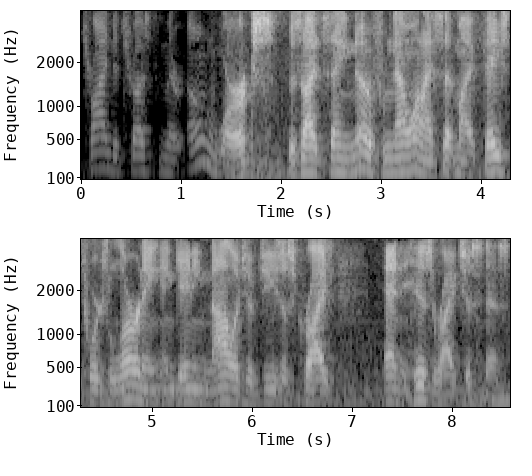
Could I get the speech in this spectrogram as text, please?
trying to trust in their own works, besides saying, no, from now on I set my face towards learning and gaining knowledge of Jesus Christ and his righteousness,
